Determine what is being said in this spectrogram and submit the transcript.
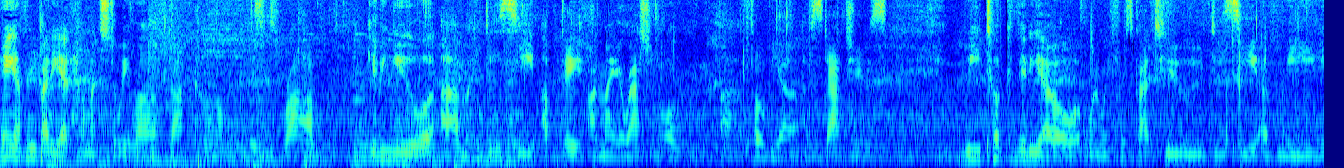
Hey everybody at howmuchdowelove.com. This is Rob giving you uh, my DC update on my irrational uh, phobia of statues. We took video when we first got to DC of me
